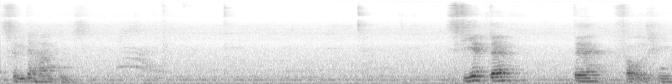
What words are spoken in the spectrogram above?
Zufriedenheit aus. Das vierte, der falsche Weg.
